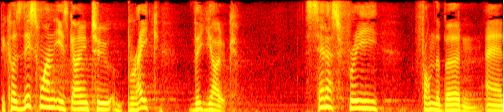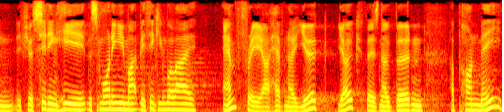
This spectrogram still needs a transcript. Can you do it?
Because this one is going to break the yoke, set us free from the burden. And if you're sitting here this morning, you might be thinking, well, I am free. I have no yoke. There's no burden upon me.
